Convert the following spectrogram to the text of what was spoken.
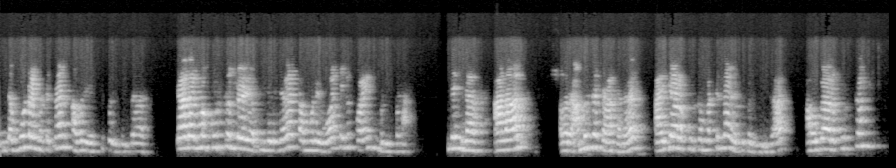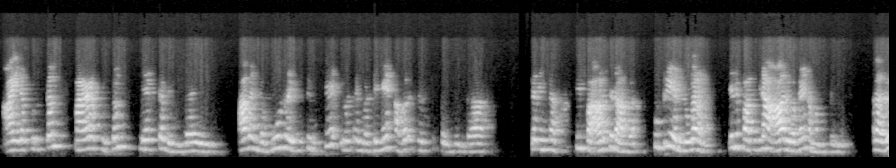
இந்த மூன்றை மட்டும்தான் அவர் எடுத்துக்கொள்கின்றார் சாதாரணமா குறுக்கங்கள் அப்படிங்கிறத தம்முடைய ஓசையில் குறைந்து முடிப்பனார் இல்லைங்களா? ஆனால் அவர் அமிர்தசாகரர் ஐகார குறுக்கம் மட்டும்தான் எடுத்துக்கொள்கின்றார் அவகார குறுக்கம் ஆயிர குறுக்கம் மழை குறுக்கம் சேர்க்கவில்லை ஆக இந்த மூன்றை விட்டு விட்டு இவற்றை மட்டுமே அவர் எடுத்துக்கொள்கின்றார் சரிங்களா? இப்ப அடுத்ததாக குற்றியல் நுகரம். இது பாத்தீங்கன்னா ஆறு வகை நமக்கு தெரியும். அதாவது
